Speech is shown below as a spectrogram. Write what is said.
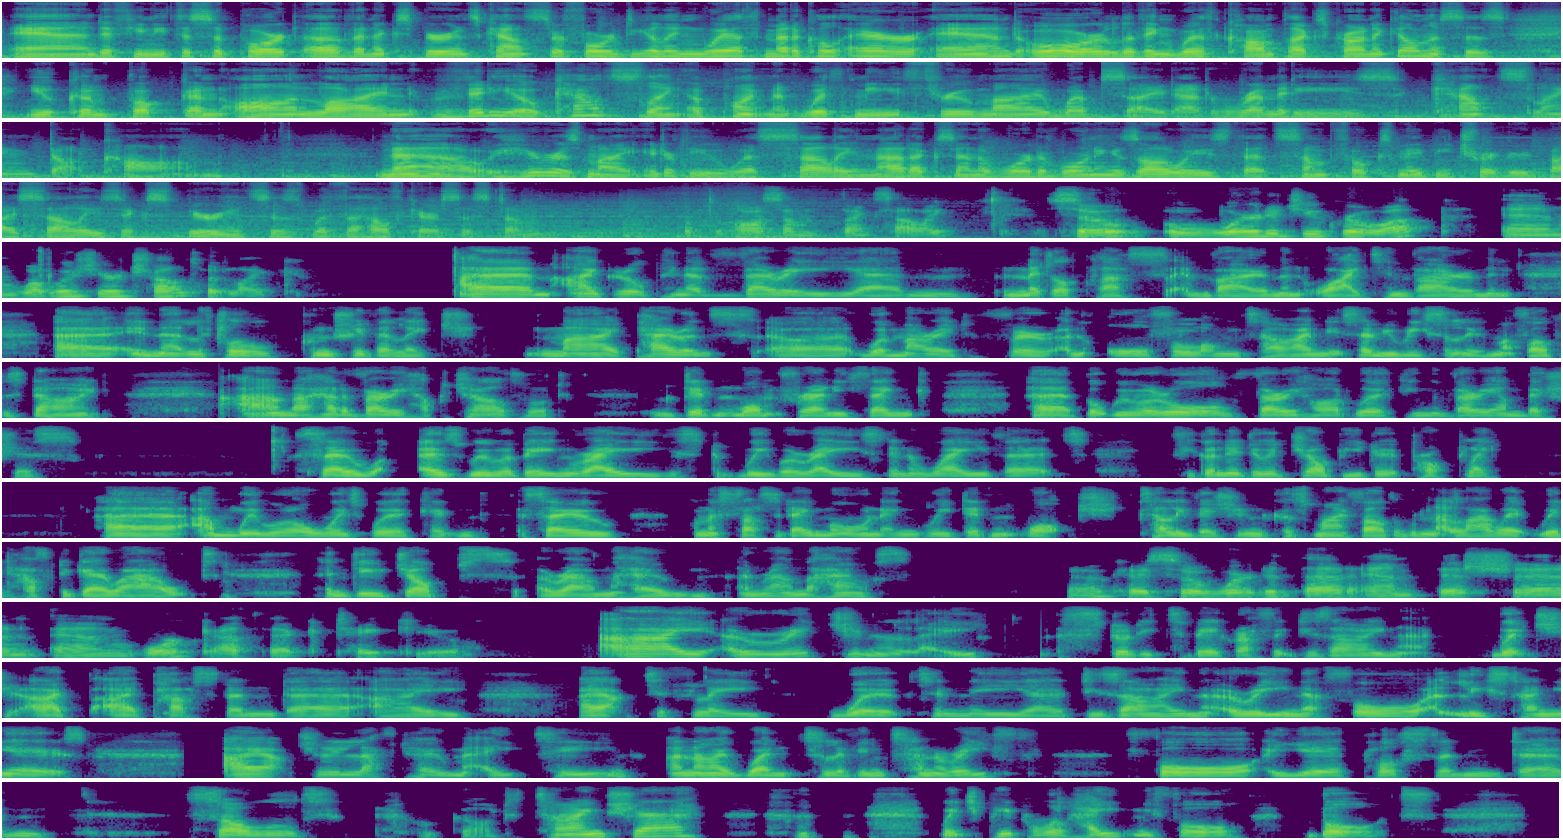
and if you need the support of an experienced counselor for dealing with medical error and or living with complex chronic illnesses you can book an online video counseling appointment with me through my website at remediescounseling.com now, here is my interview with Sally Maddox, and a word of warning as always that some folks may be triggered by Sally's experiences with the healthcare system. Awesome. Thanks, Sally. So, where did you grow up and what was your childhood like? Um, I grew up in a very um, middle class environment, white environment, uh, in a little country village. My parents uh, were married for an awful long time. It's only recently that my father's died. And I had a very happy childhood. Didn't want for anything, uh, but we were all very hardworking and very ambitious. So, as we were being raised, we were raised in a way that if you're going to do a job, you do it properly uh, and we were always working. So on a Saturday morning, we didn't watch television because my father wouldn't allow it. We'd have to go out and do jobs around the home and around the house. Okay, so where did that ambition and work ethic take you? I originally studied to be a graphic designer, which I, I passed, and uh, I I actively worked in the uh, design arena for at least 10 years. I actually left home at 18 and I went to live in Tenerife for a year plus and um, sold, oh God, timeshare, which people will hate me for, but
